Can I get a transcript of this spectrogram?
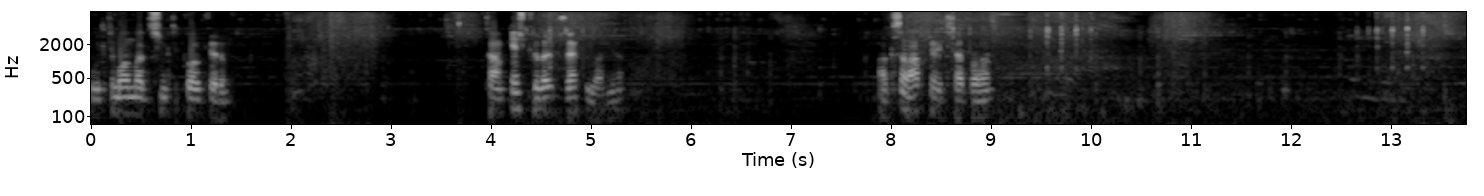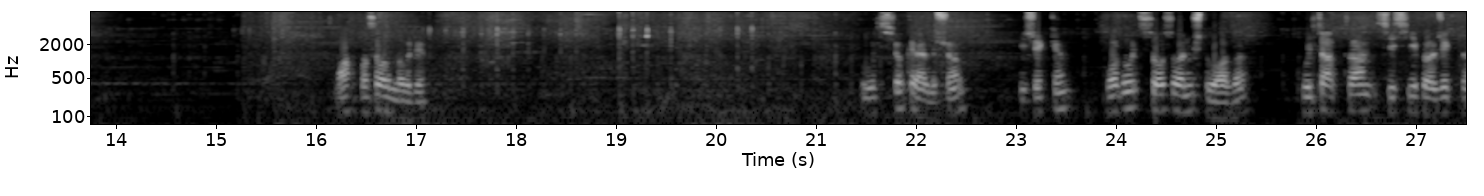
Ultim olmadığı için bir korkuyorum. Tam genç Q'ları güzel kullanıyor. Baksana atmıyor iki saat falan. Ah basamadım da vuruyor. Ultisi yok herhalde şu an. Diyecekken. Bu arada ultisi olsa ölmüştü bu arada. Ulti attan CC yiyip ölecekti.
